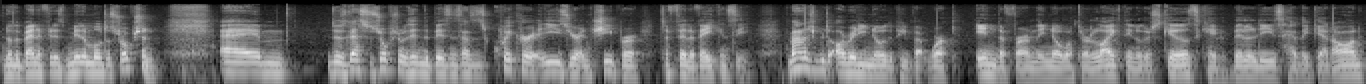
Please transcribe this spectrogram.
Another benefit is minimal disruption. Um, there's less disruption within the business as it's quicker, easier, and cheaper to fill a vacancy. Management already know the people that work in the firm. They know what they're like, they know their skills, capabilities, how they get on.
